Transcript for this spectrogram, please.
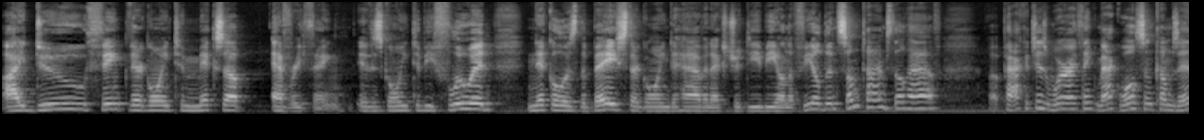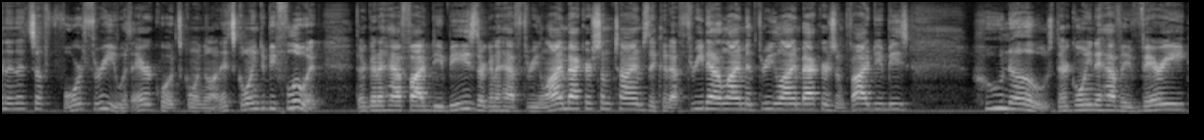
I do think they're going to mix up everything. It is going to be fluid. Nickel is the base. They're going to have an extra DB on the field, and sometimes they'll have uh, packages where I think Mack Wilson comes in and it's a 4 3 with air quotes going on. It's going to be fluid. They're going to have five DBs. They're going to have three linebackers sometimes. They could have three down linemen, three linebackers, and five DBs. Who knows? They're going to have a very.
